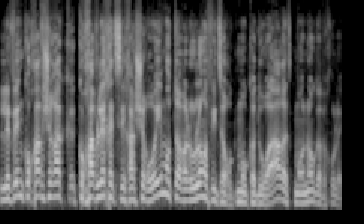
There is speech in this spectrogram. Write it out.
לבין כוכב שרק, כוכב לכת, סליחה, שרואים אותו, אבל הוא לא מפיץ אור, כמו כדור הארץ, כמו נוגה וכולי.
